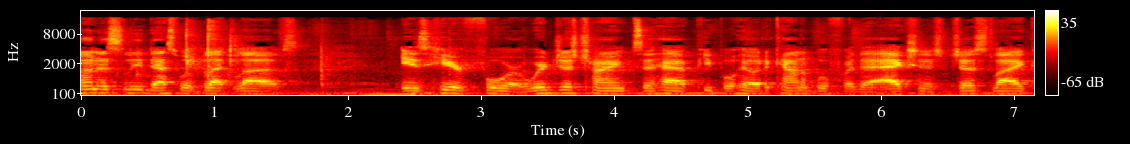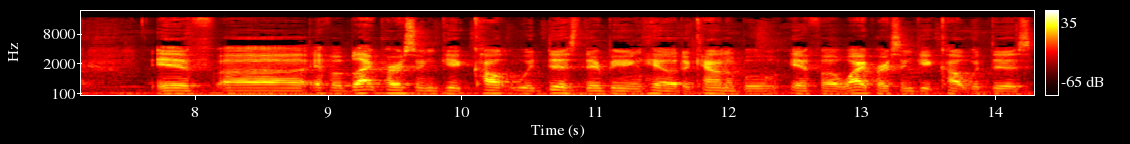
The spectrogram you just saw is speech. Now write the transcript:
honestly, that's what Black Lives is here for. We're just trying to have people held accountable for their actions. Just like if uh, if a black person get caught with this, they're being held accountable. If a white person get caught with this,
